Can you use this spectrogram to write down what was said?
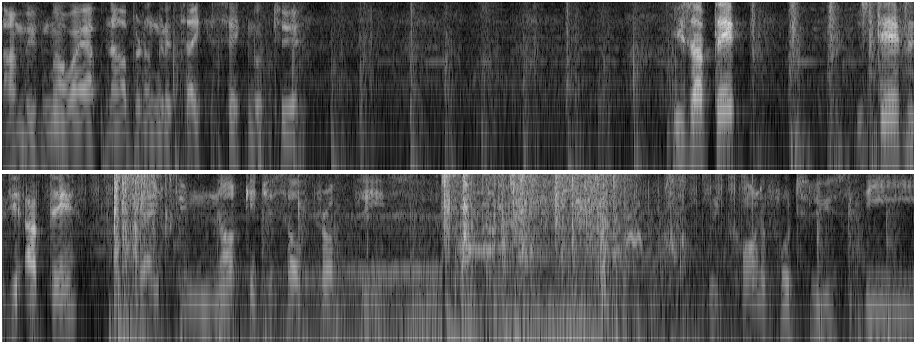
I'm moving my way up now, but I'm going to take a second or two. He's up there. He's definitely up there. Okay, do not get yourself dropped, please. We can't afford to lose the.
